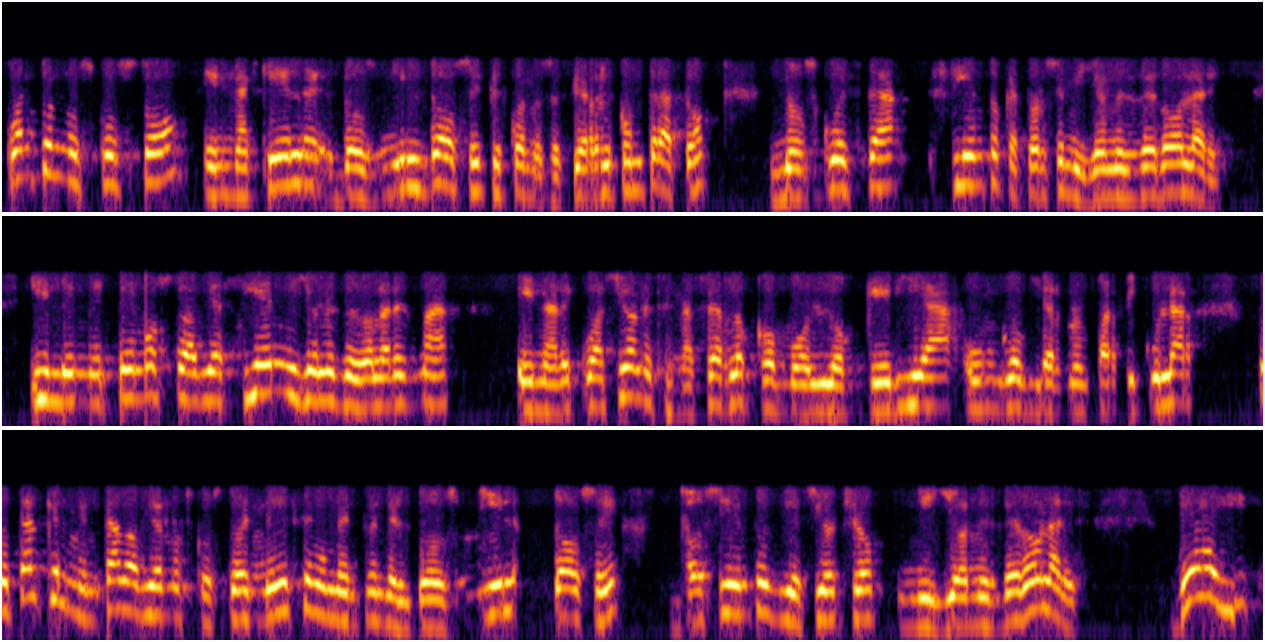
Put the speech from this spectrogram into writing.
¿Cuánto nos costó en aquel 2012, que es cuando se cierra el contrato? Nos cuesta 114 millones de dólares y le metemos todavía 100 millones de dólares más en adecuaciones, en hacerlo como lo quería un gobierno en particular. Total que el mentado avión nos costó en ese momento, en el 2012, 218 millones de dólares. De ahí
